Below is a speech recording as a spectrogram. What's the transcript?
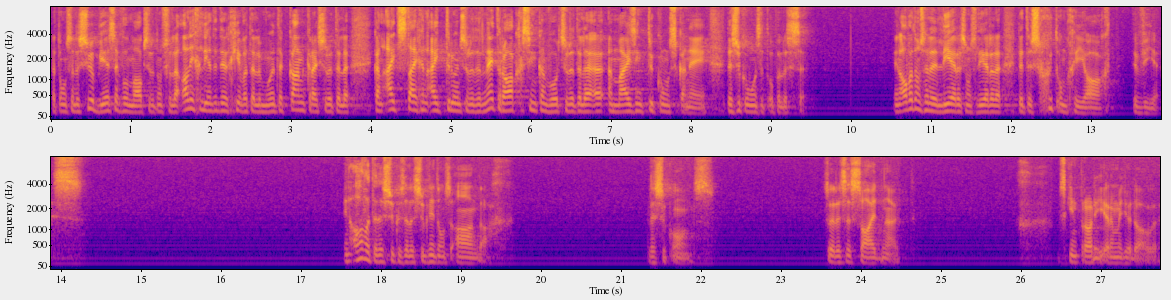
dat ons hulle so besig wil maak sodat ons hulle al die geleenthede gee wat hulle moontlik kan kry sodat hulle kan uitstyg en uittroon sodat hulle net raak gesien kan word sodat hulle 'n amazing toekoms kan hê. Dis hoekom ons dit op hulle sit. En al wat ons hulle leer is ons leer hulle dit is goed om gejaagd te wees. En al wat hulle soek is hulle soek net ons aandag. Hulle soek ons. So dis 'n side note. Miskien praat die Here met jou daaroor.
